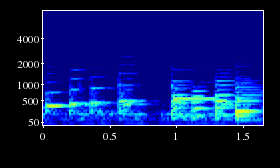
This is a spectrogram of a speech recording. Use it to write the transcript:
Música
